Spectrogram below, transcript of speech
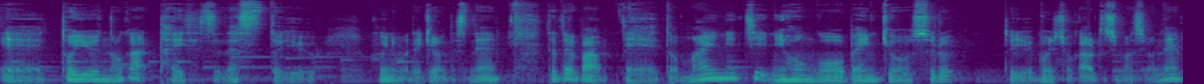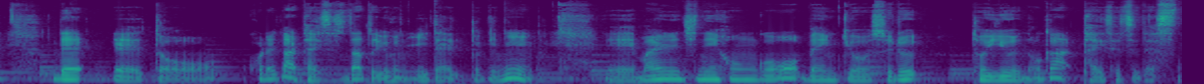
えー、というのが大切ですという風にもできるんですね。例えば、えっ、と、毎日日本語を勉強するという文章があるとしますよね。で、えっ、と、これが大切だというふうに言いたいときに、え、毎日日本語を勉強するというのが大切です。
